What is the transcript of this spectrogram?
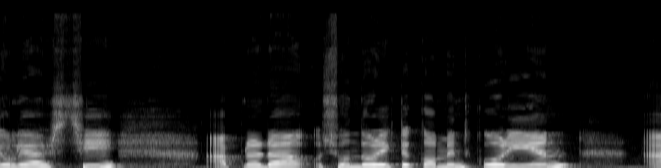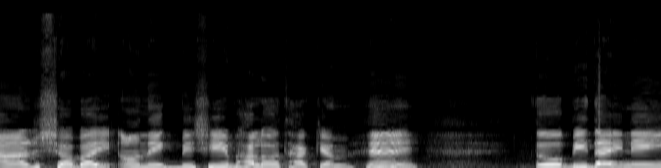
চলে আসছি। আপনারা সুন্দর একটা কমেন্ট করিয়েন, আর সবাই অনেক বেশি ভালো থাকেন হ্যাঁ? তো বিদায় নেই।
